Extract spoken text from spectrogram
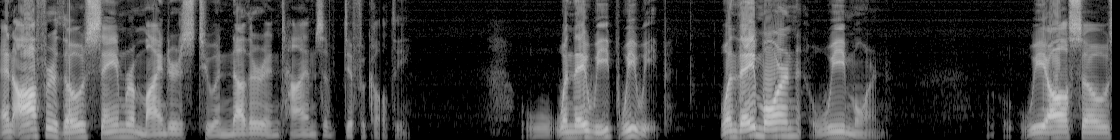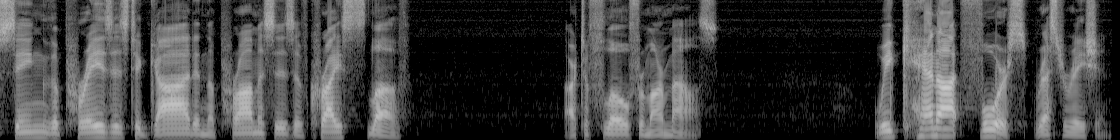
and offer those same reminders to another in times of difficulty. When they weep, we weep. When they mourn, we mourn. We also sing the praises to God and the promises of Christ's love are to flow from our mouths. We cannot force restoration,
